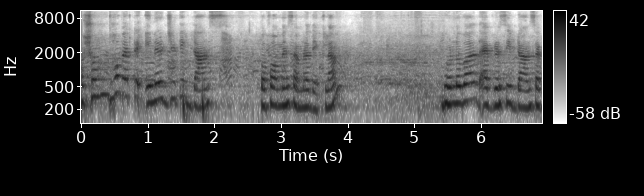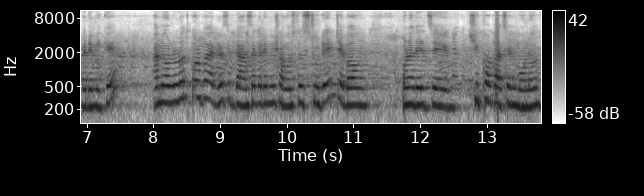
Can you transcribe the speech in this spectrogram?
অসম্ভব একটা এনার্জেটিক ডান্স পারফরমেন্স আমরা দেখলাম। ধন্যবাদ অ্যাগ্রেসিভ ডান্স একাডেমিকে আমি অনুরোধ করব অ্যাগ্রেসিভ ডান্স একাডেমির সমস্ত স্টুডেন্ট এবং ওনাদের যে শিক্ষক আছেন মনোজ,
